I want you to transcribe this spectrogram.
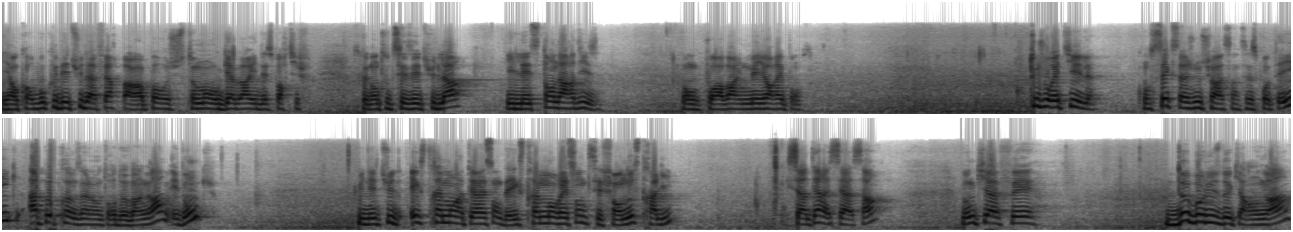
Il y a encore beaucoup d'études à faire par rapport justement au gabarit des sportifs. Parce que dans toutes ces études-là, ils les standardisent. Donc pour avoir une meilleure réponse. Toujours est-il qu'on sait que ça joue sur la synthèse protéique, à peu près aux alentours de 20 grammes, et donc une étude extrêmement intéressante et extrêmement récente s'est faite en Australie, qui s'est intéressée à ça, donc qui a fait deux bolus de 40 grammes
